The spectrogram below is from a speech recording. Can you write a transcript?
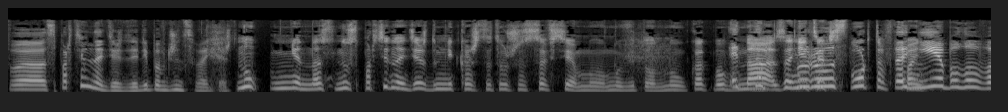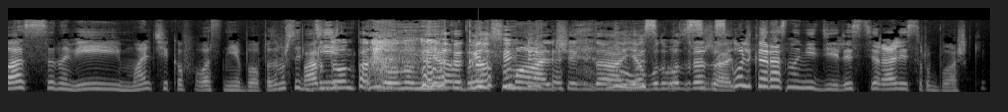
в спортивной одежде, либо в джинсовой одежде. Ну, не, ну, спортивная одежда, мне кажется, это уже совсем мувитон. Ну, как бы это на занятиях спорта... Это не было у вас сыновей, мальчиков у вас не было, потому что... Пардон, пардон, у меня как раз мальчик мальчик, да, ну, я буду возражать. Сколько раз на неделе стирались рубашки?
